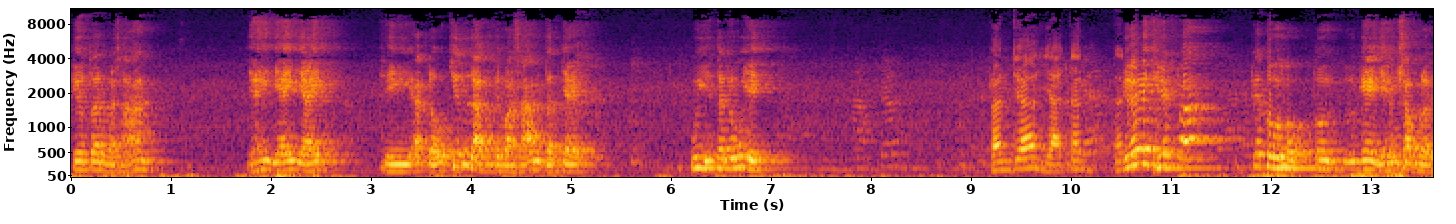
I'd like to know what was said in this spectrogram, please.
kêu tên bà xã anh. Vậy vậy vậy. Thì anh đổ chín lần thì bà xã anh tỉnh dậy. Quý vị tên đúng gì tên chứ? Dạ tên, tên. ghê thiệt đó cái tôi tôi nghe vậy không xong rồi.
